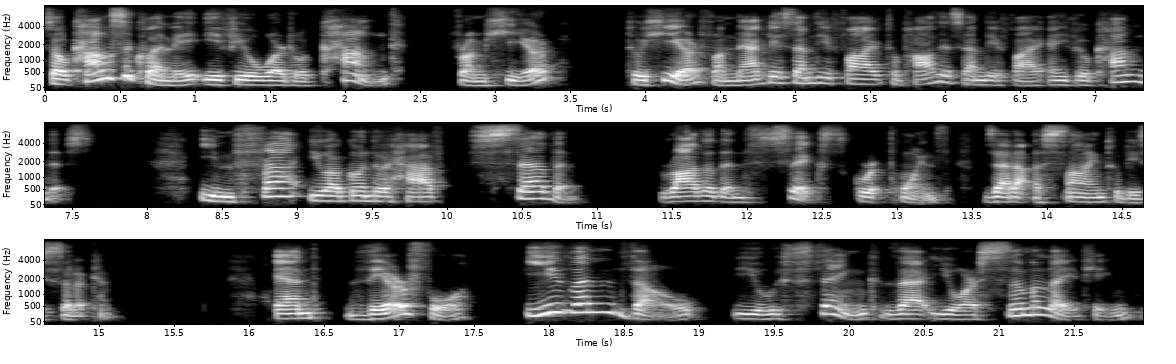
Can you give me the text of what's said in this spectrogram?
So consequently, if you were to count from here to here, from negative 75 to positive 75, and if you count this, in fact, you are going to have seven rather than six grid points that are assigned to be silicon. And therefore, even though you think that you are simulating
